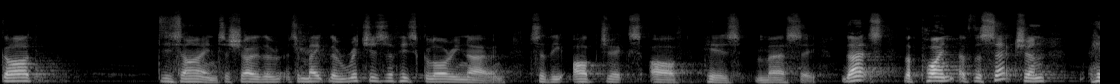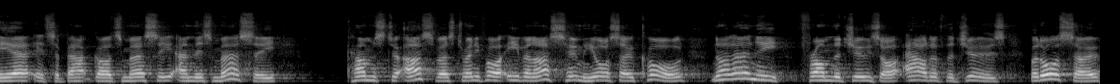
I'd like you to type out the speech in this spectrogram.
God designed to show the, to make the riches of his glory known to the objects of his mercy. That's the point of the section. Here it's about God's mercy, and this mercy comes to us, verse 24, even us whom he also called, not only from the Jews or out of the Jews, but also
